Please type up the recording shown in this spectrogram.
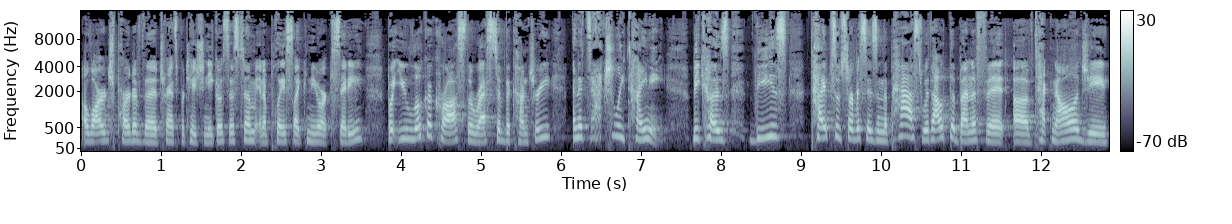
a large part of the transportation ecosystem in a place like New York City. But you look across the rest of the country, and it's actually tiny because these types of services in the past, without the benefit of technology,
